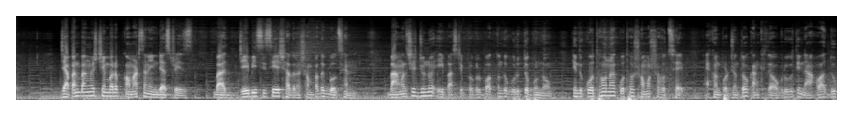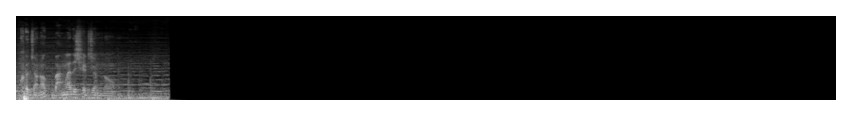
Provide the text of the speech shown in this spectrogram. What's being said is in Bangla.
Japan, Bangladesh chamber of commerce and industries বা জেবিসিসি এর সাধারণ সম্পাদক বলছেন, বাংলাদেশের জন্য এই পাঁচটি প্রকল্প অত্যন্ত গুরুত্বপূর্ণ। কিন্তু কোথাও না কোথাও সমস্যা হচ্ছে। এখন পর্যন্ত কাঙ্ক্ষিত অগ্রগতি না হওয়া দুঃখজনক বাংলাদেশের জন্য।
